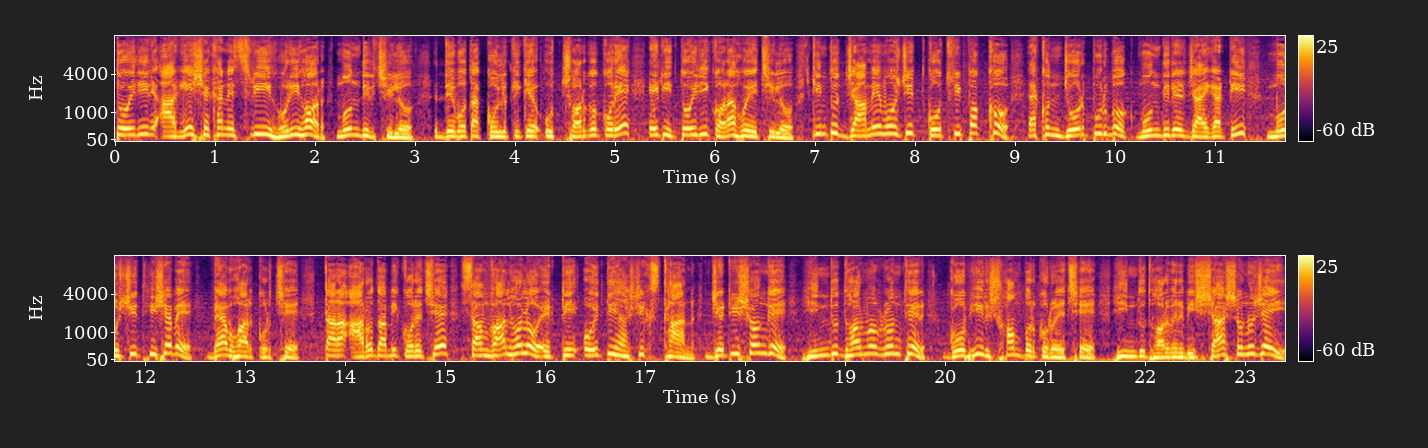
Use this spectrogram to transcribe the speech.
তৈরির আগে সেখানে শ্রী হরিহর মন্দির ছিল। দেবতা কল্কিকে উৎসর্গ করে এটি তৈরি করা হয়েছিল। কিন্তু জামে মসজিদ কর্তৃপক্ষ এখন জোরপূর্বক মন্দিরের জায়গাটি মসজিদ হিসেবে ব্যবহার করছে। তারা আরও দাবি করেছে, সামভাল হলো একটি ঐতিহাসিক স্থান, যেটির সঙ্গে হিন্দু ধর্মগ্রন্থের গভীর সম্পর্ক রয়েছে। হিন্দু ধর্মের বিশ্বাস অনুযায়ী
